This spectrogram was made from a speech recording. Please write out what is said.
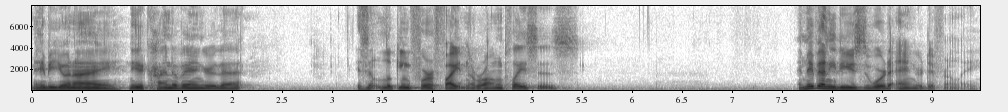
Maybe you and I need a kind of anger that isn't looking for a fight in the wrong places. And maybe I need to use the word anger differently.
